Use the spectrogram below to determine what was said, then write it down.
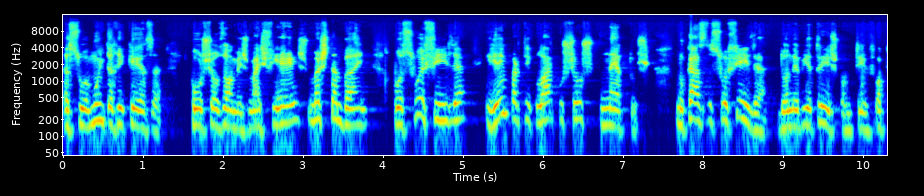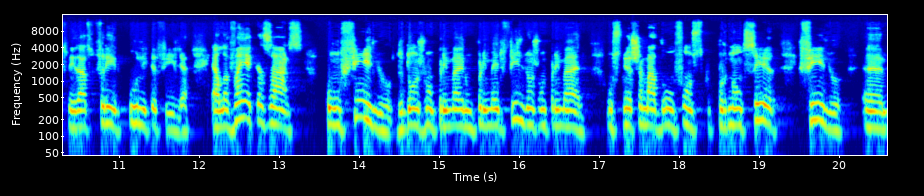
a sua muita riqueza com os seus homens mais fiéis, mas também com a sua filha e, em particular, com os seus netos. No caso da sua filha, Dona Beatriz, como tive a oportunidade de referir, única filha, ela vem a casar-se com um filho de Dom João I, um primeiro filho de Dom João I, um senhor chamado Dom Afonso, que por não ser filho uh,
